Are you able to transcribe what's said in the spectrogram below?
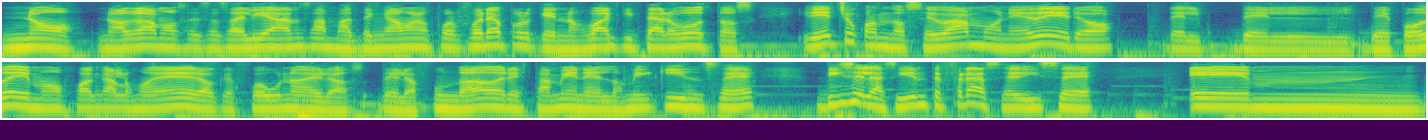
no, no hagamos esas alianzas, mantengámonos por fuera porque nos va a quitar votos. Y de hecho, cuando se va Monedero del, de Podemos, Juan Carlos Monedero, que fue uno de los, de los fundadores también en el 2015, dice la siguiente frase, dice, em,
